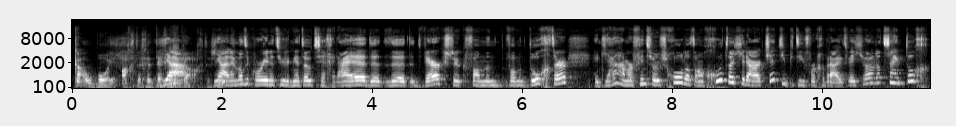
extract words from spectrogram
cowboy-achtige technieken ja, achter zit. Ja, en want ik hoor je natuurlijk net ook zeggen, nou, de, de, het werkstuk van mijn, van mijn dochter. Ik denk, ja, maar vindt zo'n school dat dan goed dat je daar ChatGPT voor gebruikt? Weet je wel, dat zijn toch...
